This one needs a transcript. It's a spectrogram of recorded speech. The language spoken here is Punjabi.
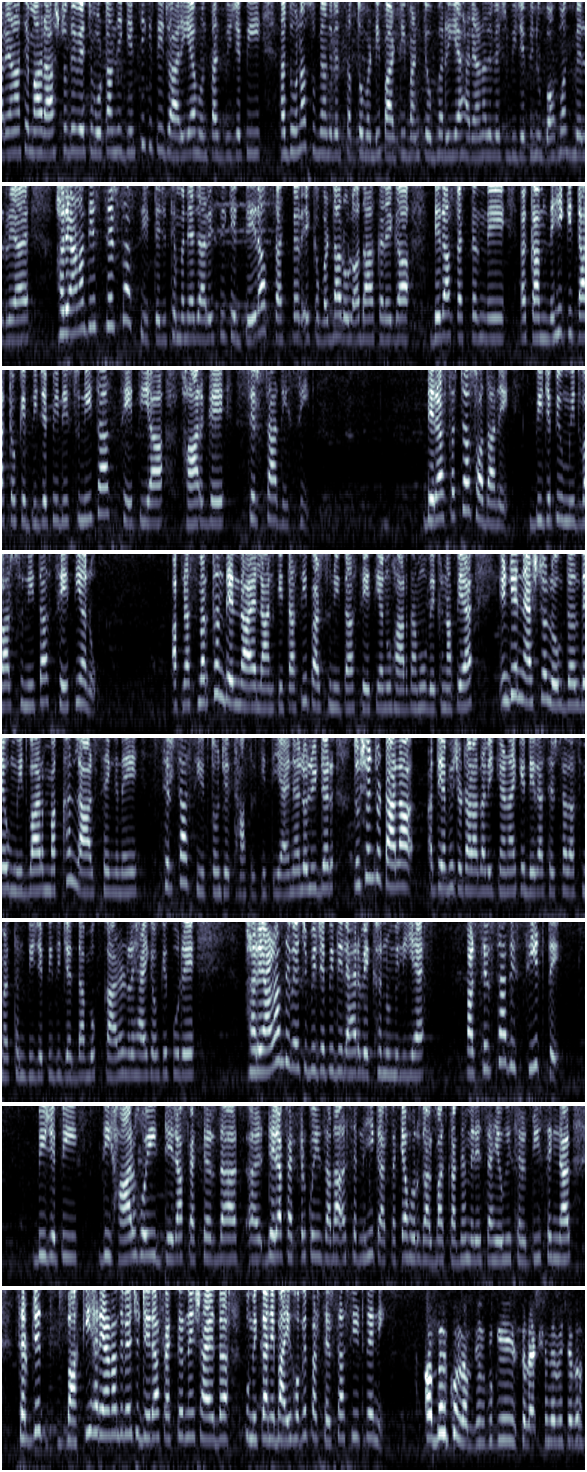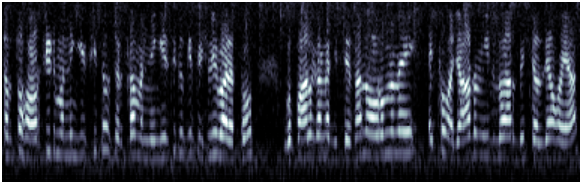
ਹਰਿਆਣਾ ਤੇ ਮਹਾਰਾਸ਼ਟਰ ਦੇ ਵਿੱਚ ਵੋਟਾਂ ਦੀ ਗਿਣਤੀ ਕੀਤੀ ਜਾ ਰਹੀ ਹੈ। ਹੁਣ ਤੱਕ ਬੀਜੇਪੀ ਦੋਨਾਂ ਸੂਬਿਆਂ ਦੇ ਵਿੱਚ ਸਭ ਤੋਂ ਵੱਡੀ ਪਾਰਟੀ ਬਣ ਕੇ ਉੱਭਰ ਰਹੀ ਹੈ। ਹਰਿਆਣਾ ਦੇ ਵਿੱਚ ਬੀਜੇਪੀ ਨੂੰ ਬਹੁਮਤ ਮਿਲ ਰਿਹਾ ਹੈ। ਹਰਿਆਣਾ ਦੀ ਸਿਰਸਾ ਸੀਟ ਤੇ ਜਿੱਥੇ ਮੰਨਿਆ ਜਾ ਰਿਹਾ ਸੀ ਕਿ ਡੇਰਾ ਫੈਕਟਰ ਇੱਕ ਵੱਡਾ ਰੋਲ ਅਦਾ ਕਰੇਗਾ। ਡੇਰਾ ਫੈਕਟਰ ਨੇ ਕੰਮ ਨਹੀਂ ਕੀਤਾ ਕਿਉਂਕਿ ਬੀਜੇਪੀ ਦੀ ਸੁਨੀਤਾ ਸੇਤੀਆ ਹਾਰ ਗਏ ਸਿਰਸਾ ਦੀ ਸੀਟ। ਡੇਰਾ ਸੱਚਾ ਸੌਦਾ ਨੇ ਬੀਜੇਪੀ ਉਮੀਦਵਾਰ ਸੁਨੀਤਾ ਸੇਤੀਆ ਨੂੰ ਆਪਣਾ ਸਮਰਥਨ ਦੇਣ ਦਾ ਐਲਾਨ ਕੀਤਾ ਸੀ, ਪਰ ਸੁਨੀਤਾ ਸੇਤੀਆ ਨੂੰ ਹਾਰ ਦਾ ਮੂੰਹ ਵੇਖਣਾ ਪਿਆ। ਇੰਡੀਅਨ ਨੈਸ਼ਨਲ ਲੋਕ ਦਲ ਦੇ ਉਮੀਦਵਾਰ ਮੱਖਣ ਲਾਲ ਸਿੰਘ ਨੇ ਸਿਰਸਾ ਸੀਟ ਤੋਂ ਜਿੱਤ ਹਾਸਲ ਕੀਤੀ ਹੈ। ਇਨੈਲੋ ਲੀਡਰ ਦੁਸ਼ਯੰਤ ਚੌਟਾਲਾ ਅਤੇ ਅਭੈ ਚੌਟਾਲਾ ਦਾ ਵੀ ਕਹਿਣਾ ਹੈ ਕਿ ਡੇਰਾ ਸਿਰਸਾ ਦਾ ਸਮਰਥਨ ਬੀਜੇਪੀ ਦੀ ਜਿੱਤ ਦਾ ਮੁੱਖ ਕਾਰਨ ਰਿਹਾ ਹੈ, ਕਿਉਂਕਿ ਪੂਰੇ ਹਰਿਆਣਾ ਦੇ ਵਿੱਚ ਬੀਜੇਪੀ ਦੀ ਲਹਿਰ ਵੇਖਣ ਨੂੰ ਮਿਲੀ ਹੈ। ਪਰ ਸਿਰਸਾ ਦੀ ਸੀਟ ਤੇ ਬੀਜੇਪੀ ਦੀ ਹਾਰ ਹੋਈ, ਡੇਰਾ ਫੈਕਟਰ ਦਾ ਡੇਰਾ ਫੈਕਟਰ ਕੋਈ ਜ਼ਿਆਦਾ ਅਸਰ ਨਹੀਂ ਕਰ ਸਕਿਆ। ਹੋਰ ਗੱਲਬਾਤ ਕਰਦੇ ਹਾਂ ਮੇਰੇ ਸਹਿਯੋਗੀ ਸਰਬਜੀਤ ਸਿੰਘ ਨਾਲ। ਸਰਬਜੀਤ, ਬਾਕੀ ਹਰਿਆਣਾ ਦੇ ਵਿੱਚ ਡੇਰਾ ਫੈਕਟਰ ਨੇ ਸ਼ਾਇਦ ਭੂਮਿਕਾ ਨਿਭਾਈ ਹੋਵੇ, ਪਰ ਸਿਰਸਾ ਸੀਟ ਤੇ ਨਹੀਂ। ਆ ਬਿਲਕੁਲ ਅਬਦੁਲ ਕਿਉਂਕਿ ਇਸ ਦੇ ਵਿੱਚ ਅਗਰ ਸਭ ਤੋਂ ਹੌਟ ਸੀਟ ਮੰਨੀ ਗਈ ਸੀ, ਤਾਂ ਸਿਰਸਾ ਮੰਨੀ ਗਈ ਸੀ, ਕਿਉਂਕਿ ਪਿਛਲੀ ਵਾਰ ਇੱਥੋਂ ਗੋਪਾਲ ਗਾਂਡਾ ਜਿੱਤੇ ਸਨ ਔਰ ਉਹਨਾਂ ਨੇ ਇੱਥੋਂ ਆਜ਼ਾਦ ਉਮੀਦਵਾਰ ਦੇ ਚਲਦਿਆਂ ਹੋਇਆਂ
